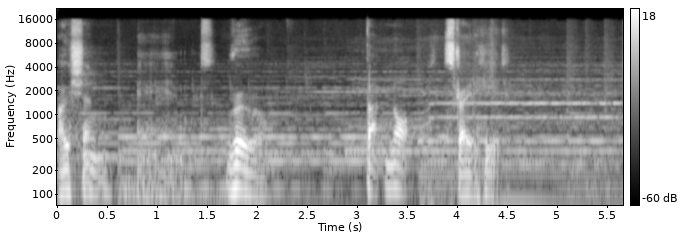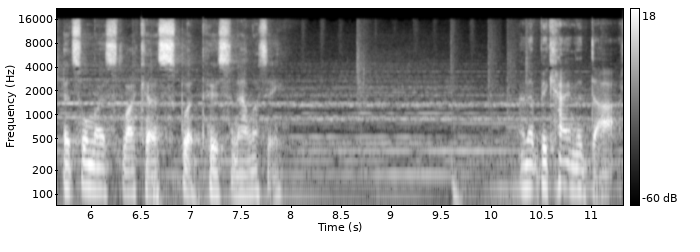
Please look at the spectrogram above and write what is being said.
ocean and rural, but not straight ahead. It's almost like a split personality. And it became the Dart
